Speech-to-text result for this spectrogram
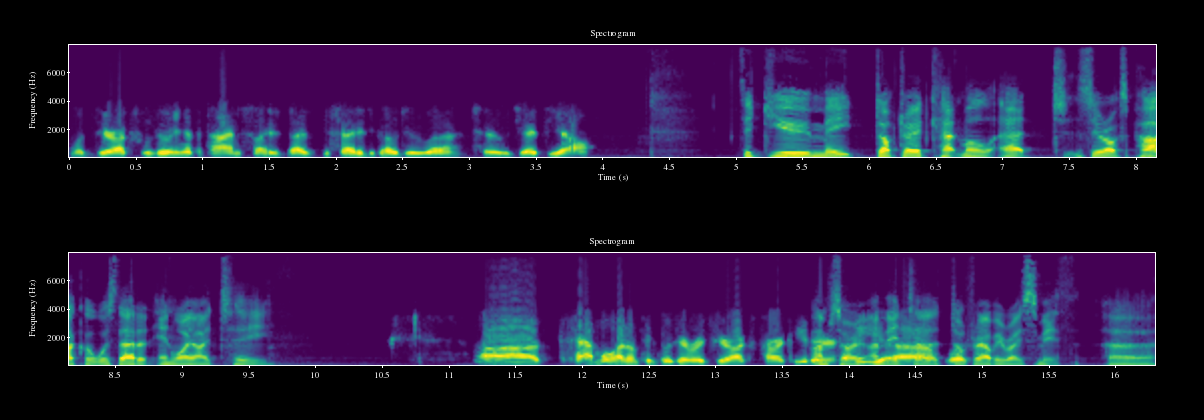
what Xerox was doing at the time. So I, I decided to go to uh, to JPL. Did you meet Dr. Ed Catmull at Xerox PARC, or was that at NYIT? Uh, Catmull, I don't think was ever at Xerox PARC either. I'm sorry, He, I meant uh, uh, Dr. Alvy Ray Smith. Uh,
